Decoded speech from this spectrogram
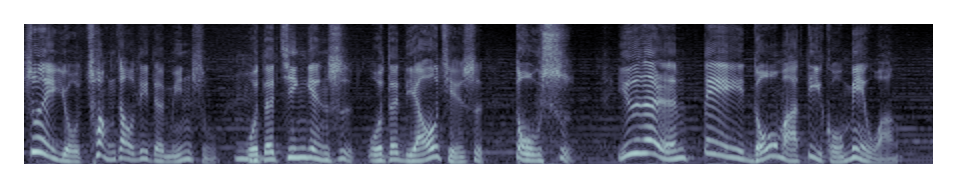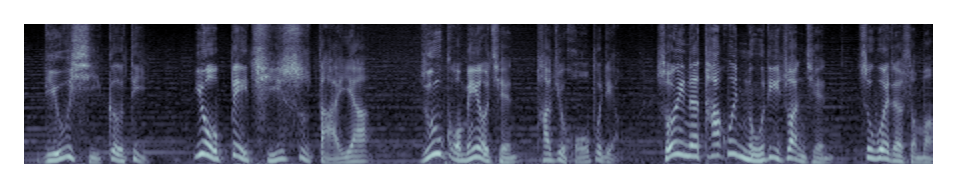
最有创造力的民族。嗯、我的经验是，我的了解是，都是犹太人被罗马帝国灭亡，流徙各地。又被歧视打压，如果没有钱，他就活不了。所以呢，他会努力赚钱，是为了什么？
